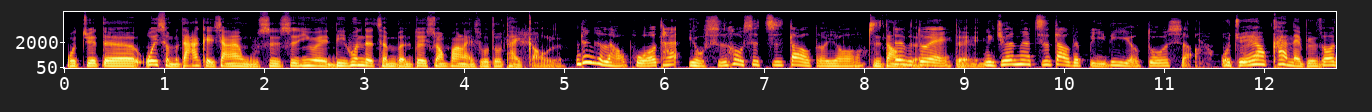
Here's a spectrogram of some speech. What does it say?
我觉得为什么大家可以相安无事，是因为离婚的成本对双方来说都太高了。那个老婆她有时候是知道的哟，知道对不对？对，你觉得那知道的比例有多少？我觉得要看呢、欸，比如说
